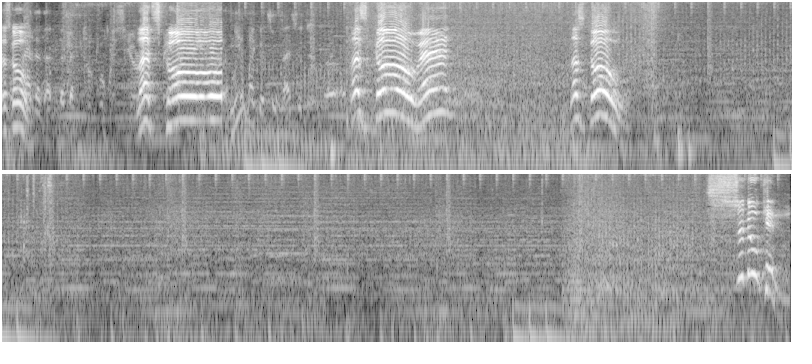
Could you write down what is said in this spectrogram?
Let's go. Let's go. Me and Micah too. Nice with it, bro. Let's go, man. Let's go. Shadouken.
